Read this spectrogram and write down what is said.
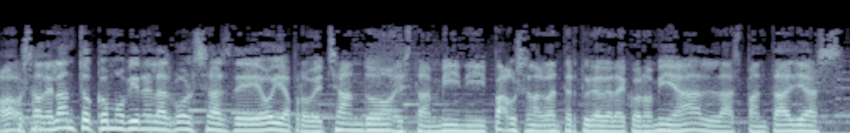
Os adelanto cómo vienen las bolsas de hoy aprovechando esta mini pausa en la gran tertulia de la economía. Las pantallas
